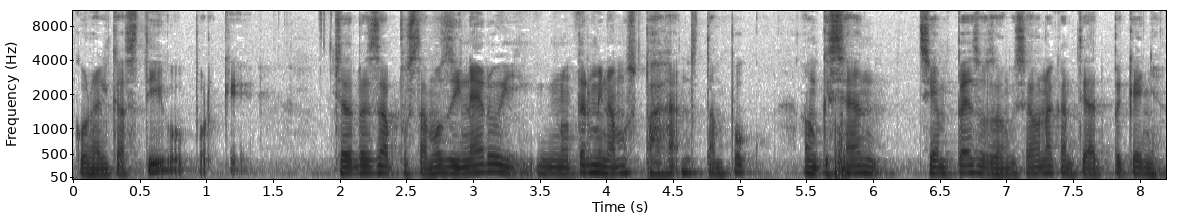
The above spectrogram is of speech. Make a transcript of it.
con el castigo, porque muchas veces apostamos dinero y no terminamos pagando tampoco, aunque sean 100 pesos, aunque sea una cantidad pequeña.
